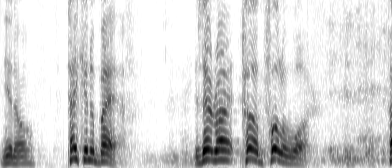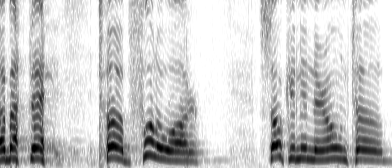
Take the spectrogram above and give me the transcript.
you know, taking a bath. Is that right? Tub full of water. How about that? Tub full of water, soaking in their own tub.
